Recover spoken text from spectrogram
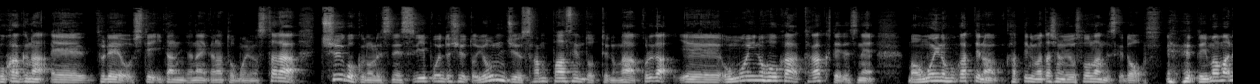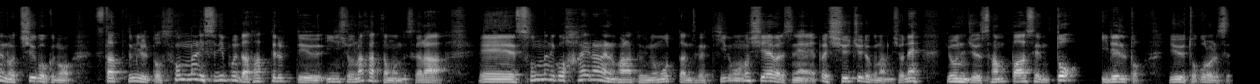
互角な、えー、プレーをしていたんじゃないかなと思います。ただ、中国のですね、スリーポイントシュート43%っていうのが、これが、えー、思いのほか高くてですね、まあ思いのほかっていうのは勝手に私の予想なんですけど、えっと、今までの中国のスタッツ見ると、そんなにスリーポイント当たってるっていう印象なかったもんですから、えー、そんなにこう入らないのかなというふうに思ったんですが、昨日の試合はですね、やっぱり集中力なんでしょうね。43%、入れるというところです。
